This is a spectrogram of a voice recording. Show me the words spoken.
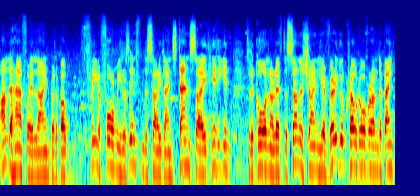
on the halfway line, but about three or four metres in from the sideline, stand side, hitting in to the goal on our left. The sun is shining here, very good crowd over on the bank,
